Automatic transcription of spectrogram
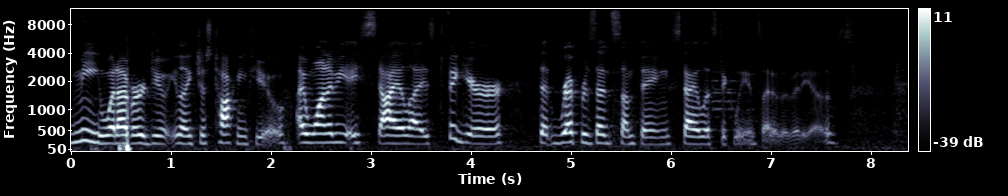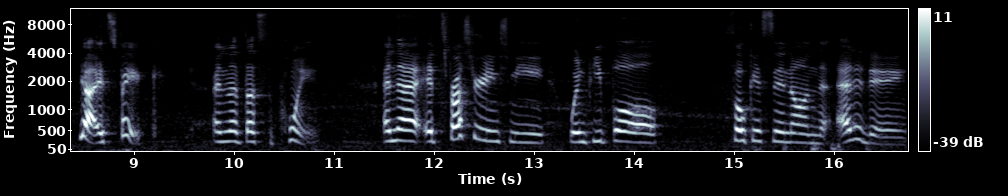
me, whatever, doing like just talking to you. I want to be a stylized figure that represents something stylistically inside of the videos. Yeah, it's fake, and that that's the point. point, and that it's frustrating to me when people focus in on the editing,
